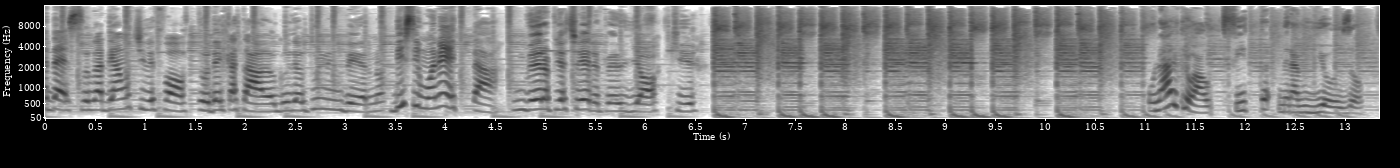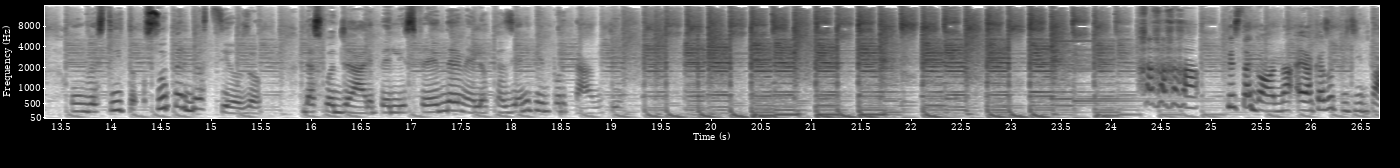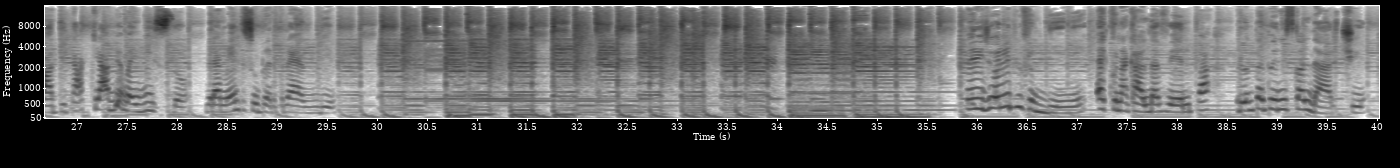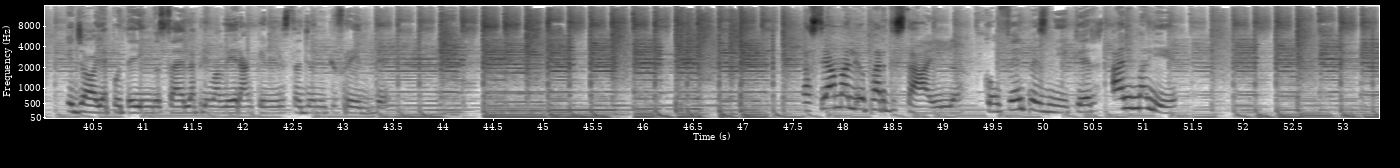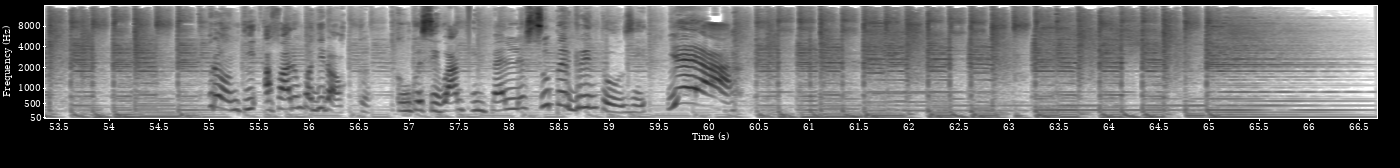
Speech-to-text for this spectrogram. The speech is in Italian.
Adesso guardiamoci le foto del catalogo di autunno-inverno di Simonetta. Un vero piacere per gli occhi. Un altro outfit meraviglioso, un vestito super grazioso, da sfoggiare per risplendere nelle occasioni più importanti. Questa gonna è la cosa più simpatica che abbia mai visto, veramente super trendy. Per i giorni più freddini, ecco una calda felpa pronta per riscaldarci. Che gioia poter indossare la primavera anche nelle stagioni più fredde. Passiamo al Leopard Style, con felpe e sneakers animalier. Pronti a fare un po' di rock, con questi guanti in pelle super grintosi. Yeah!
